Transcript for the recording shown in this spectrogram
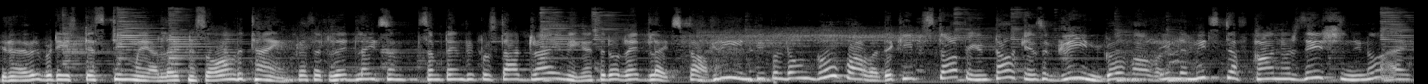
You know, everybody is testing my alertness all the time. Because at red light, some, sometimes people start driving. I said, oh, red light, stop. Green, people don't go forward. They keep stopping and talking. I said, green, go forward. In the midst of conversation, you know, I,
